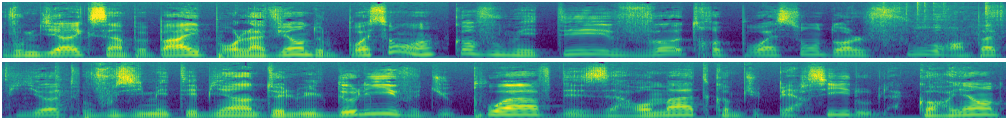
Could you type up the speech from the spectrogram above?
Vous me direz que c'est un peu pareil pour la viande ou le poisson. Hein. Quand vous mettez votre poisson dans le four en papillote, vous y mettez bien de l'huile d'olive, du poivre, des aromates comme du persil ou de la coriandre,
